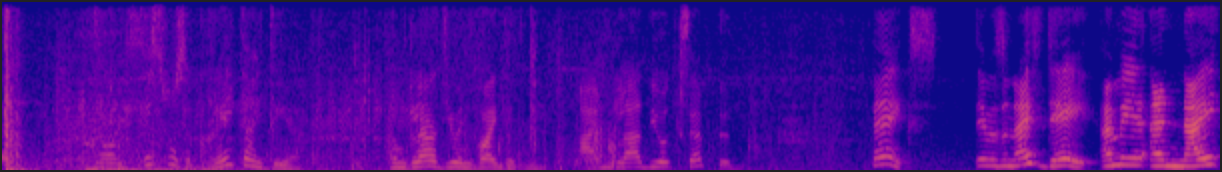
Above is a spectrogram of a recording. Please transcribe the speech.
Nice. This was a great idea. I'm glad you invited me. I'm glad you accepted. Thanks. It was a nice date. I mean, a night,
